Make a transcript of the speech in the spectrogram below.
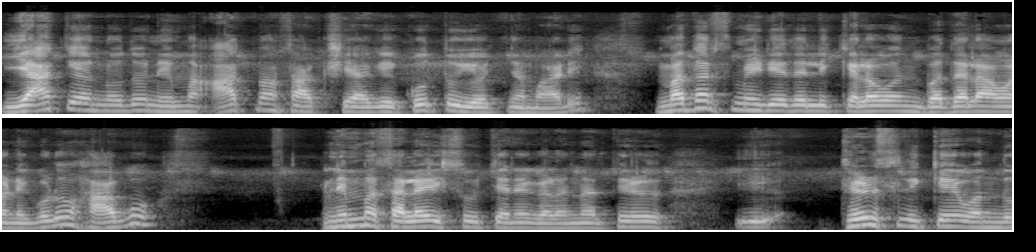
ಯಾಕೆ ಅನ್ನೋದು ನಿಮ್ಮ ಆತ್ಮಸಾಕ್ಷಿಯಾಗಿ ಕೂತು ಯೋಚನೆ ಮಾಡಿ. ಮದರ್ಸ್ ಮೀಡಿಯಾದಲ್ಲಿ ಕೆಲವೊಂದು ಬದಲಾವಣೆಗಳು ಹಾಗೂ ನಿಮ್ಮ ಸಲಹೆ ಸೂಚನೆಗಳನ್ನು ತಿಳ್ ತಿಳಿಸ್ಲಿಕ್ಕೆ ಒಂದು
